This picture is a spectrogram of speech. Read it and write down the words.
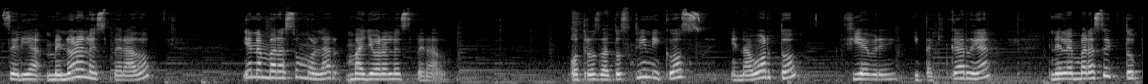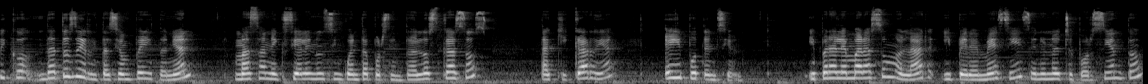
sería menor a lo esperado y en embarazo molar mayor a lo esperado. Otros datos clínicos, en aborto, fiebre y taquicardia, en el embarazo ectópico, datos de irritación peritoneal más anexial en un 50% de los casos, taquicardia e hipotensión. Y para el embarazo molar, hiperemesis en un 8%,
